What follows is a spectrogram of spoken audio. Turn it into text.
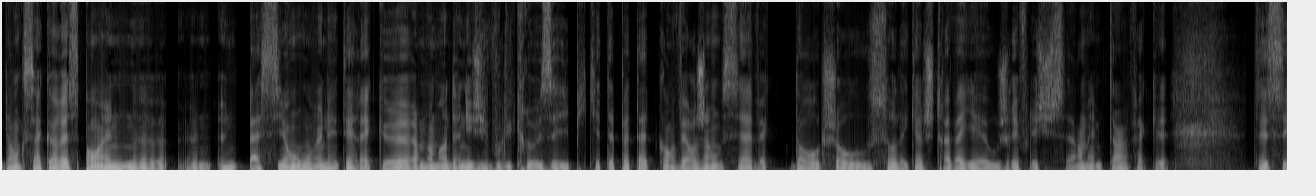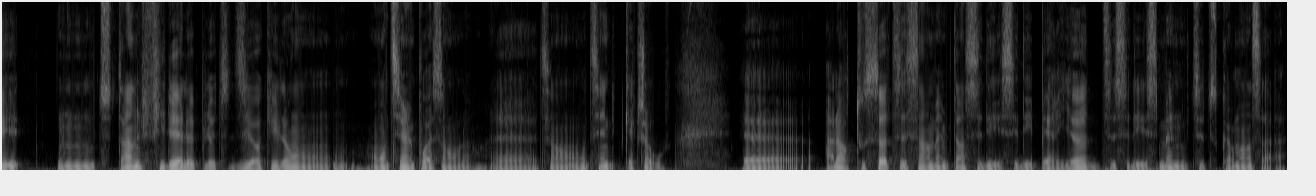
Donc, ça correspond à une, une, une passion ou un intérêt que, à un moment donné, j'ai voulu creuser, puis qui était peut-être convergent aussi avec d'autres choses sur lesquelles je travaillais ou je réfléchissais en même temps. Fait que, tu sais, c'est hum, tu tends le filet, là, puis là, tu te dis, OK, là, on, on tient un poisson, là. Euh, on, tient quelque chose. Euh, alors, tout ça, tu sais, en même temps, c'est des, des périodes, tu sais, c'est des semaines où tu commences à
